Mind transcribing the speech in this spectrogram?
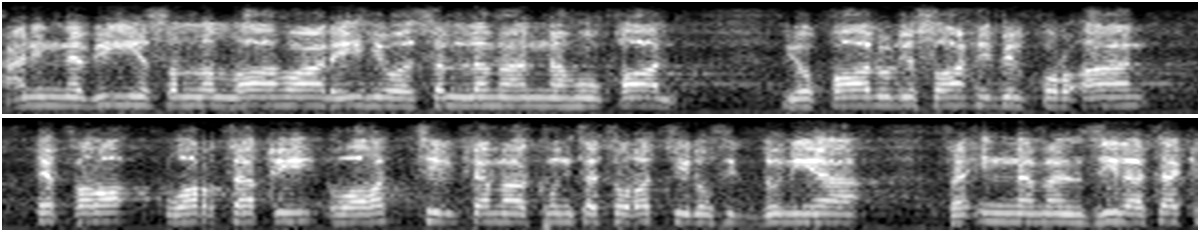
عن النبي صلى الله عليه وسلم أنه قال يقال لصاحب القرآن اقرأ وارتقي ورتل كما كنت ترتل في الدنيا فإن منزلتك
